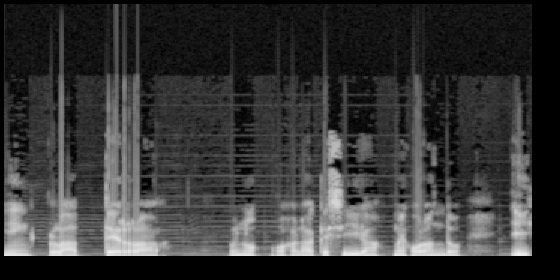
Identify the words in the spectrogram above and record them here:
Inglaterra. Bueno, ojalá que siga mejorando y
